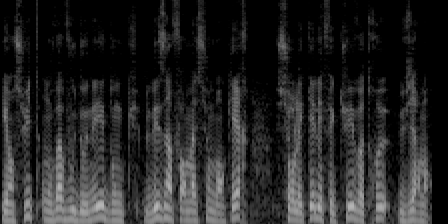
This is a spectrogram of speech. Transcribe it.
et ensuite on va vous donner donc les informations bancaires sur lesquelles effectuer votre virement.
